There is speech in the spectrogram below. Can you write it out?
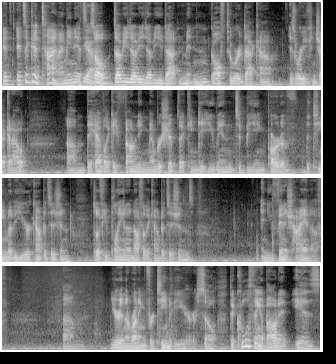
It, it's a good time. I mean, it's Yeah. so www.mittengolftour.com is where you can check it out. Um, they have like a founding membership that can get you into being part of the team of the year competition. So if you play in enough of the competitions and you finish high enough, um, you're in the running for team of the year. So the cool thing about it is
